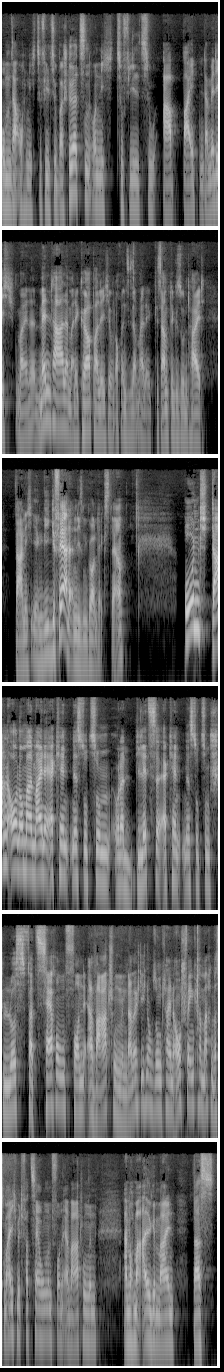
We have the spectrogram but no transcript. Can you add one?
um da auch nicht zu viel zu überstürzen und nicht zu viel zu arbeiten, damit ich meine mentale, meine körperliche und auch insgesamt meine gesamte Gesundheit da nicht irgendwie gefährde in diesem Kontext, ja. Und dann auch nochmal meine Erkenntnis so zum, oder die letzte Erkenntnis so zum Schluss, Verzerrung von Erwartungen. Da möchte ich noch so einen kleinen Ausschwenker machen. Was meine ich mit Verzerrungen von Erwartungen? Einfach mal allgemein, dass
